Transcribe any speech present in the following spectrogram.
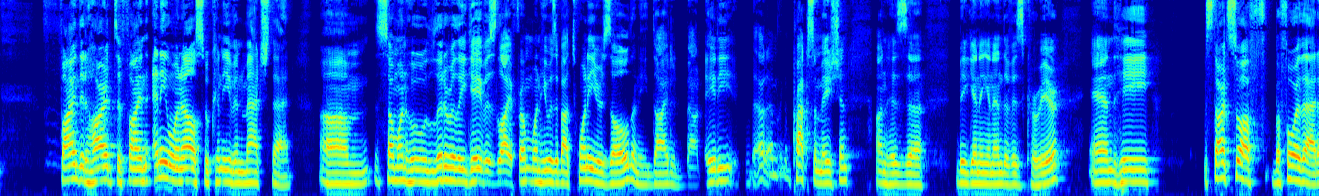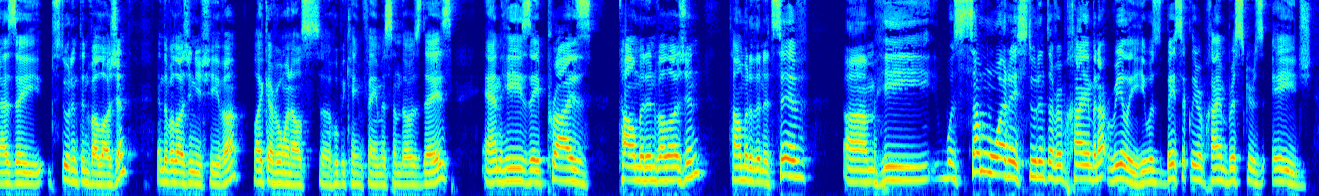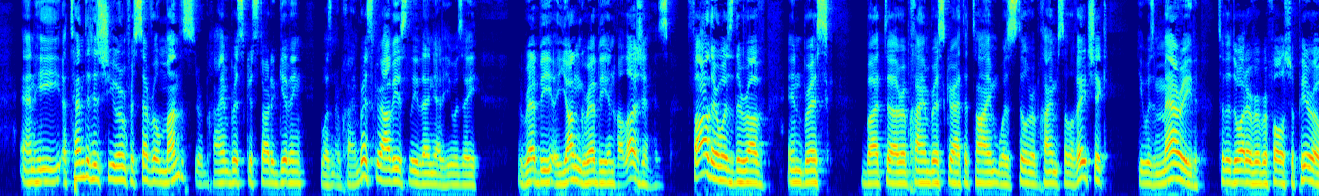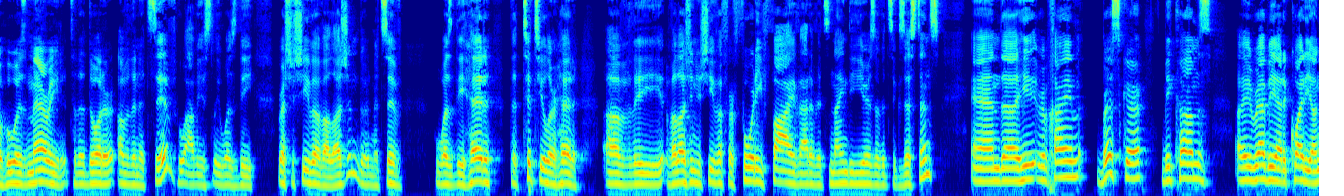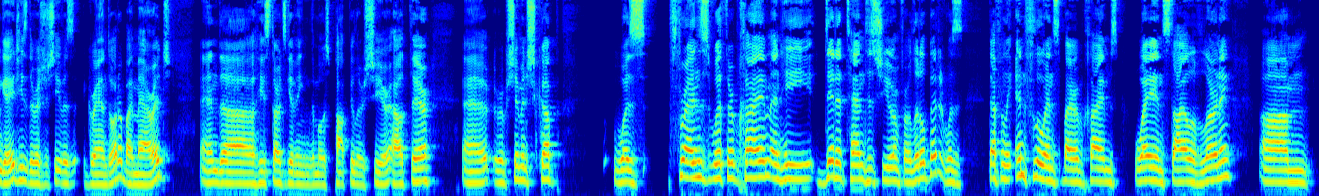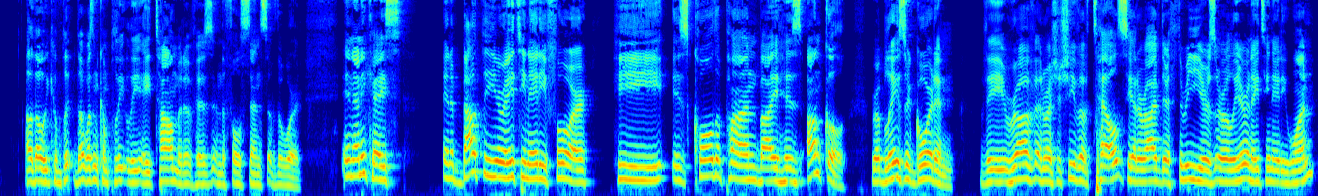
find it hard to find anyone else who can even match that. Um, someone who literally gave his life from when he was about 20 years old and he died at about 80, about approximation on his uh, beginning and end of his career. And he starts off before that as a student in Volozhin, in the Volozhin yeshiva, like everyone else uh, who became famous in those days. And he's a prize Talmid in Volozhin, Talmid of the Netziv, um, he was somewhat a student of Reb Chaim, but not really. He was basically Reb Chaim Brisker's age, and he attended his shiurim for several months. Reb Chaim Brisker started giving. He wasn't Reb Chaim Brisker, obviously, then yet. He was a Rebbe, a young Rebbe in Volozhin. His father was the Rav in Brisk, but uh, Reb Chaim Brisker at the time was still Reb Chaim Soloveitchik. He was married to the daughter of Rabbi Shapiro, who was married to the daughter of the Netziv, who obviously was the Rosh Yeshiva of Volozhin. The Netziv was the head, the titular head of the Volozhin Yeshiva for 45 out of its 90 years of its existence. And uh, he, Reb Chaim Brisker becomes a Rebbe at a quite a young age. He's the Rosh Yeshiva's granddaughter by marriage. And uh, he starts giving the most popular shiur out there. Uh, Reb Shimon Shkop was friends with Reb Chaim, and he did attend his shiurim for a little bit. It was definitely influenced by Reb Chaim's way and style of learning, um, although he complete, that wasn't completely a Talmid of his in the full sense of the word. In any case, in about the year 1884, he is called upon by his uncle, Reb Lazer Gordon, the Rav and Rosh Yeshiva of Telz. He had arrived there three years earlier in 1881.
